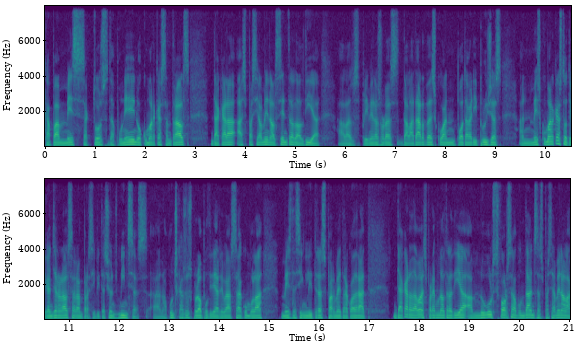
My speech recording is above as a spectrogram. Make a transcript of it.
cap a més sectors de Ponent o comarques centrals de cara especialment al centre del dia. A les primeres hores de la tarda és quan pot haver-hi pluges en més comarques, tot i que en general seran precipitacions minces. En alguns casos, però, podria arribar-se a acumular més de 5 litres per metre quadrat. De cara a demà esperem un altre dia amb núvols força abundants, especialment a la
